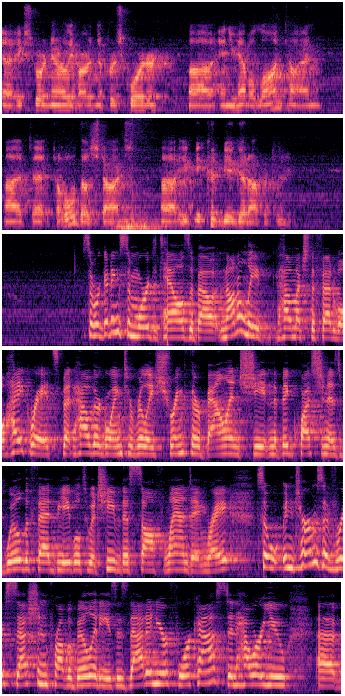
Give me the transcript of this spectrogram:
extraordinarily hard in the first quarter, and you have a long time uh, to, to hold those stocks, uh, it, it could be a good opportunity. So we're getting some more details about not only how much the Fed will hike rates, but how they're going to really shrink their balance sheet. And the big question is, will the Fed be able to achieve this soft landing, right? So in terms of recession probabilities, is that in your forecast? And how are you, uh,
